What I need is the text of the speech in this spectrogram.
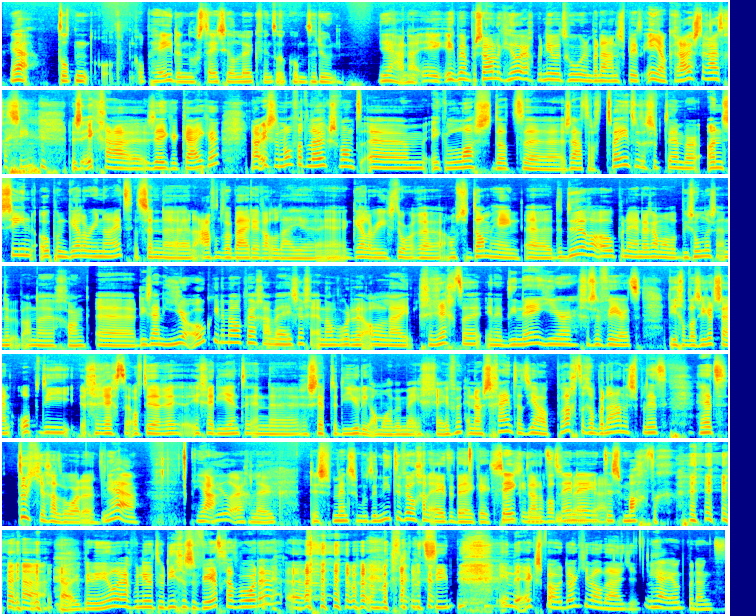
ja, tot op, op heden nog steeds heel leuk vind ook om te doen. Ja, nou, ik, ik ben persoonlijk heel erg benieuwd hoe een bananensplit in jouw kruis eruit gaat zien. dus ik ga eh, zeker kijken. Nou, is er nog wat leuks? Want ehm, ik las dat eh, zaterdag 22 september Unseen Open Gallery Night. Dat is een, eh, een avond waarbij er allerlei galleries door Amsterdam heen de deuren openen. En er is allemaal wat bijzonders aan de, aan de gang. Die zijn hier ook in de Melkweg aanwezig. En dan worden er allerlei gerechten in het diner hier geserveerd. Die gebaseerd zijn op die gerechten of de re- ingrediënten en recepten die jullie allemaal hebben meegegeven. En nou schijnt dat jouw prachtige bananensplit het toetje gaat worden. Ja, Ja, heel erg leuk. dus mensen moeten niet te veel gaan eten, denk ik. Zeker daar nog niet. wat Nee, nee, het is machtig. nou, ik ben heel erg benieuwd hoe die geserveerd gaat worden. We gaan het zien in de expo. Dankjewel, Daantje. Jij ook bedankt.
